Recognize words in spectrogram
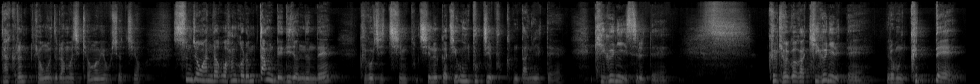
다 그런 경우들을 한 번씩 경험해 보셨죠? 순종한다고 한 걸음 딱 내딛었는데 그것이 진- 진흙같이 움푹질푹한 땅일 때, 기근이 있을 때, 그 결과가 기근일 때, 여러분 그때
